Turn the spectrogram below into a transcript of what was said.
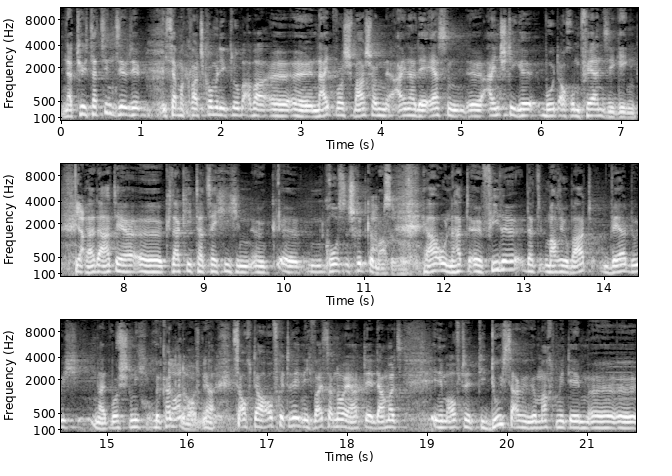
natürlich, das sind, ich sag mal Quatsch Comedy Club, aber äh, äh, Nightwash war schon einer der ersten äh, Einstiege, wo es auch um Fernsehen ging. Ja. da hat der äh, Knacki tatsächlich einen, äh, einen großen Schritt gemacht. Absolut. Ja, und hat äh, viele, das Mario Barth wäre durch Nightwash nicht bekannt dort geworden. Ja, ist auch da aufgetreten. Ich weiß da noch, er hat äh, damals in dem Auftritt die Durchsage gemacht mit dem, äh, äh,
